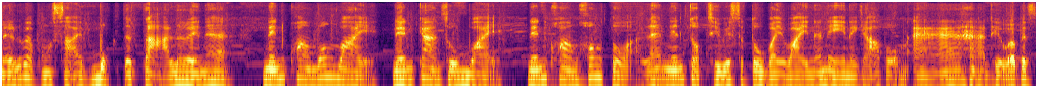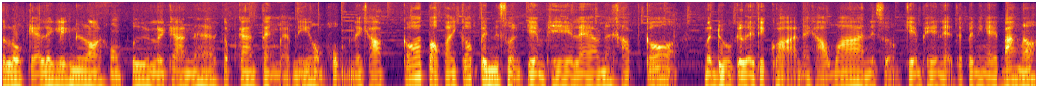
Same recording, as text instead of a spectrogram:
ในรูปแบบของสายบุกจ๋าเลยนะฮะ เน้นความว่องไว เน้นการซูมไว เน้นความคล่องตัว และเน้นจบชีวิตศัตรูไวๆนั่นเองนะครับผม อ่า ถือว่าเป็นสโลแกนเล็กๆน้อยๆของปืนเลยกันนะฮะ กับการแต่งแบบนี้ของผมนะครับ ก็ต่อไปก็เป็นในส่วนเกมเพลย์แล้วนะครับ ก็มาดูกันเลยดีกว่านะครับว่าในส่วนของเกมเพลย์เนี่ยจะเป็นยังไงบ้างเนาะ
